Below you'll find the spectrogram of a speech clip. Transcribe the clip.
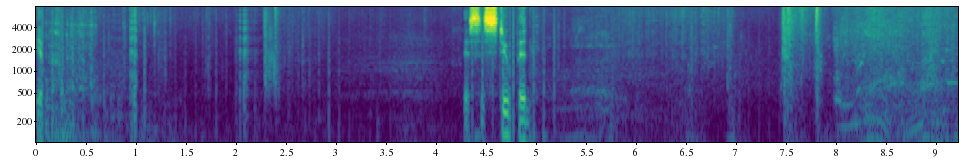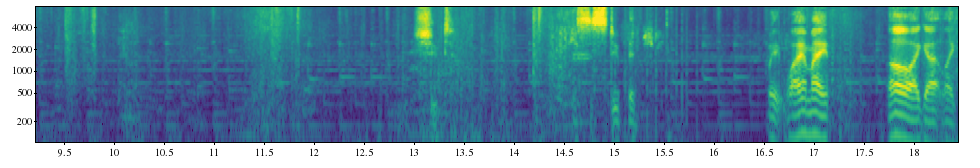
Yep. This is stupid. Shoot. This is stupid. Wait, why am I... Oh, I got, like,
